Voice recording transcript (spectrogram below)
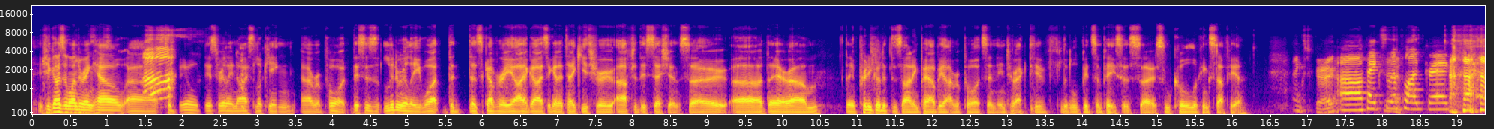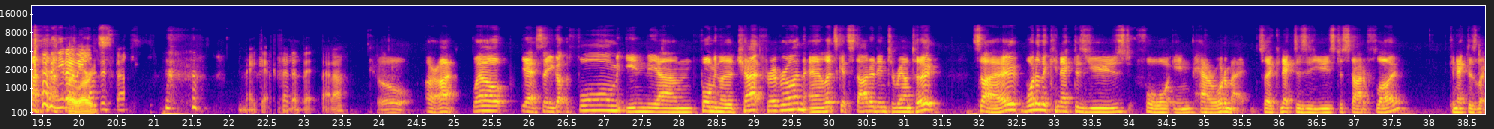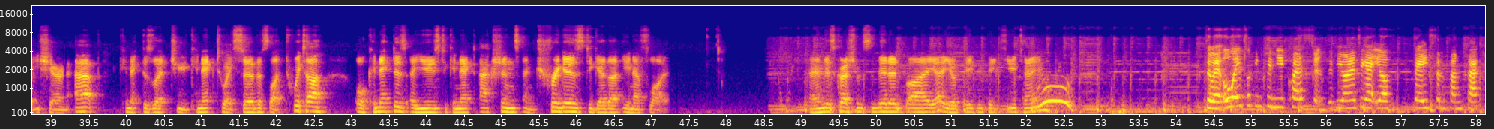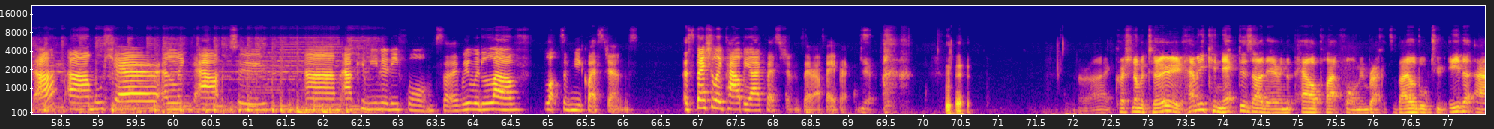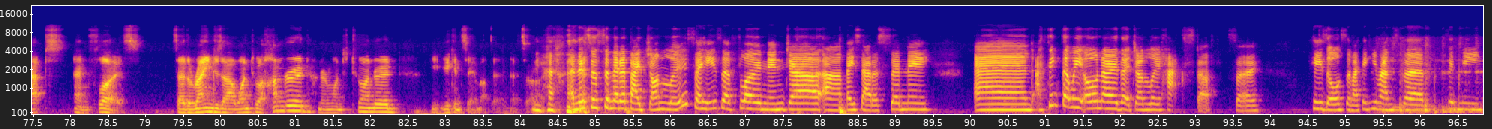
If you guys are wondering how uh, Ah. to build this really nice looking uh, report, this is literally what the Discovery AI guys are going to take you through after this session. So uh, they're um, they're pretty good at designing Power BI reports and interactive little bits and pieces. So some cool looking stuff here. Thanks, Greg. Oh, thanks for the plug, Greg. you know No we love this stuff. Make it fit a bit better. Cool. All right. Well, yeah. So you got the form in the um, formula chat for everyone, and let's get started into round two. So, what are the connectors used for in Power Automate? So, connectors are used to start a flow. Connectors let you share an app. Connectors let you connect to a service like Twitter, or connectors are used to connect actions and triggers together in a flow. And this question was submitted by yeah your PPPQ team. So we're always looking for new questions. If you wanted to get your face and fun fact up, um, we'll share a link out to um, our community form. So we would love lots of new questions, especially Power BI questions. They're our favorite. Yeah. All right, question number two. How many connectors are there in the Power Platform in brackets available to either apps and flows? So the ranges are 1 to 100, 101 to 200. You, you can see them up there. That's all right. Yeah. And this was submitted by John Liu. So he's a Flow Ninja uh, based out of Sydney. And I think that we all know that John Liu hacks stuff. So he's awesome. I think he runs the Sydney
